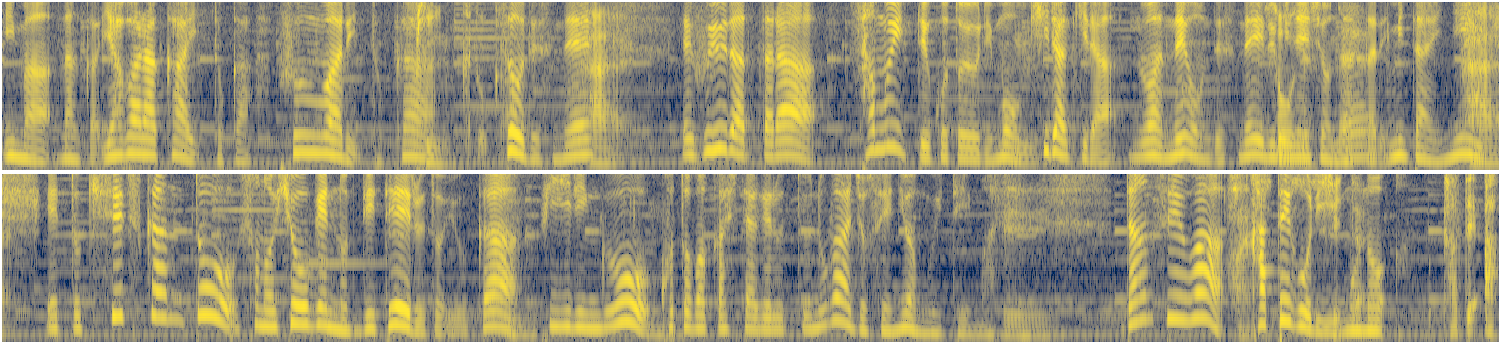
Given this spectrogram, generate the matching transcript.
今なんか柔らかいとかふんわりとか。ピンクとか。そうですね、はい。え冬だったら寒いっていうことよりもうん。キラキラはネオンですね、イルミネーションだったりみたいに、はい。えっと、季節感とその表現のディテールというか、うん。フィーリングを言葉化してあげるっていうのが女性には向いています。へ男性ははい。カテゴリーもの、ー家庭あ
